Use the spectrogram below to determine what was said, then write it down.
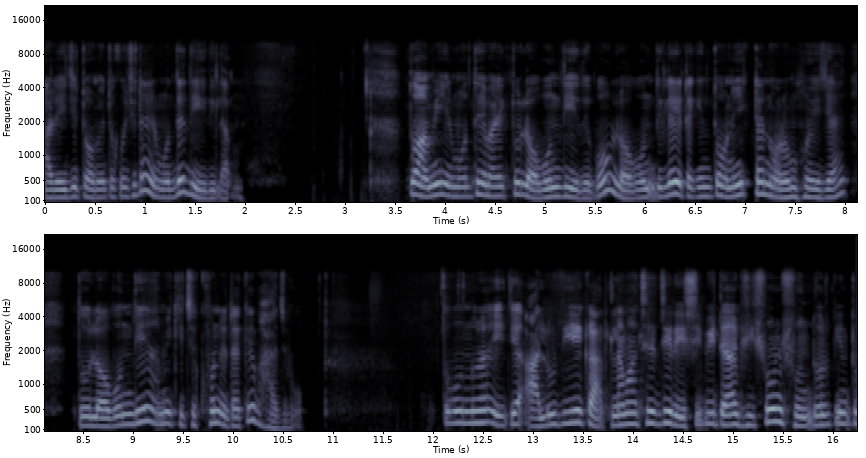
আর এই যে টমেটো কুচিটা এর মধ্যে দিয়ে দিলাম। তো আমি এর মধ্যে এবার একটু লবণ দিয়ে দেবো। লবণ দিলে এটা কিন্তু অনেকটা নরম হয়ে যায়। তো লবণ দিয়ে আমি কিছুক্ষণ এটাকে ভাজবো। তো বন্ধুরা, এই যে আলু দিয়ে কাতলা মাছের যে রেসিপিটা ভীষণ সুন্দর কিন্তু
